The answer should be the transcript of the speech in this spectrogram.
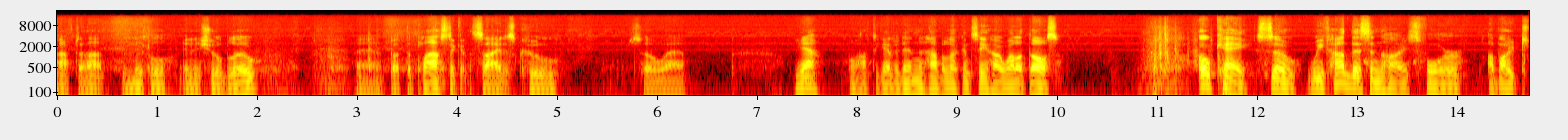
after that little initial blow. Uh, but the plastic at the side is cool. So uh, yeah, we'll have to get it in and have a look and see how well it does. Okay, so we've had this in the house for about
